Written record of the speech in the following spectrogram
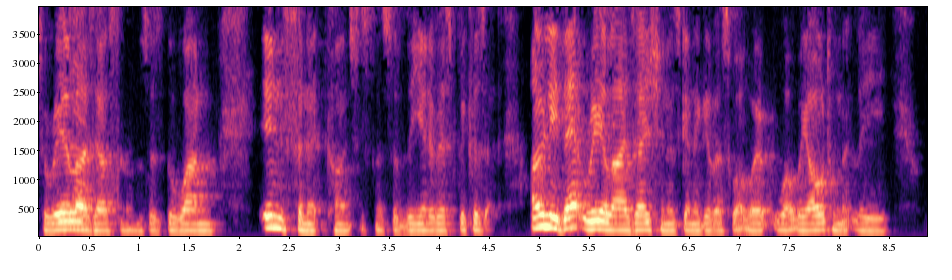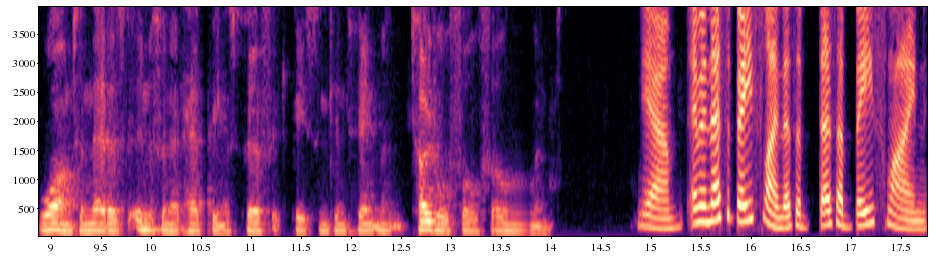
to realize ourselves as the one infinite consciousness of the universe, because only that realization is going to give us what we what we ultimately want, and that is infinite happiness, perfect peace and contentment, total fulfillment. Yeah, I mean that's a baseline. That's a that's a baseline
